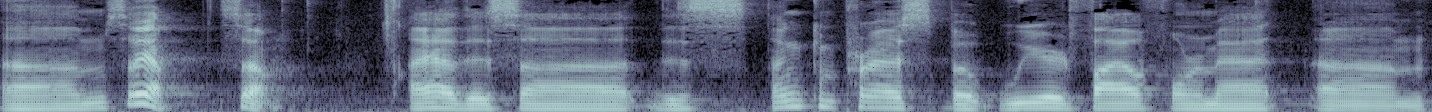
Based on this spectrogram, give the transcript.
Um, so yeah, so I have this uh, this uncompressed but weird file format. Um,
